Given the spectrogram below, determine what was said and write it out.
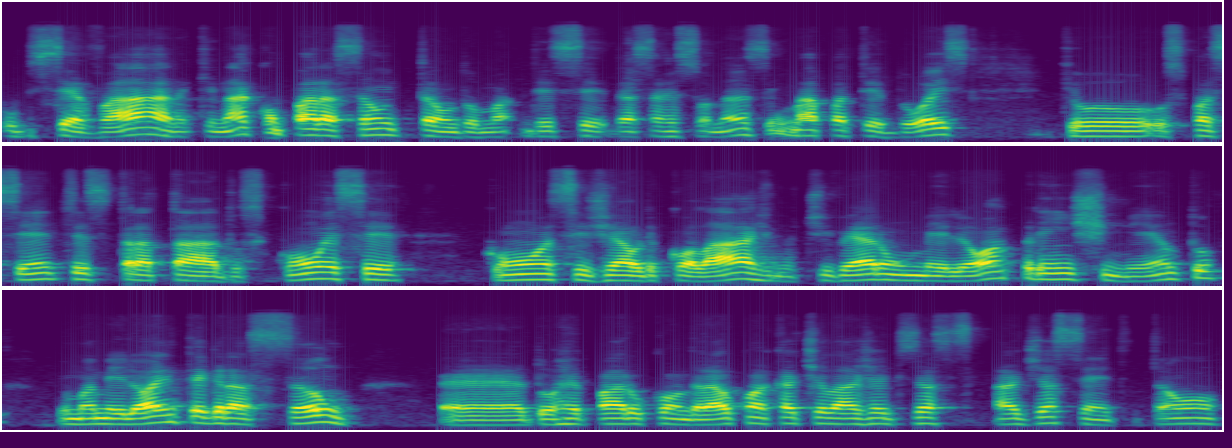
observar que na comparação então do, desse, dessa ressonância em mapa T2 que o, os pacientes tratados com esse, com esse gel de colágeno tiveram um melhor preenchimento e uma melhor integração é, do reparo condral com a cartilagem adjacente. Então,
